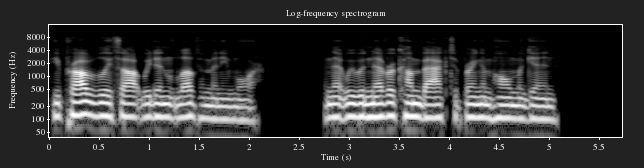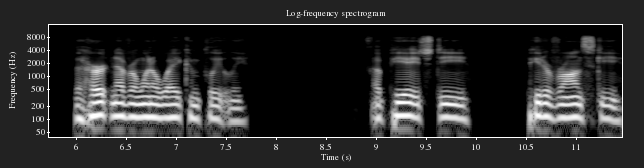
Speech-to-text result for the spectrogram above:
He probably thought we didn't love him anymore, and that we would never come back to bring him home again. The hurt never went away completely. A PhD, Peter Vronsky,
